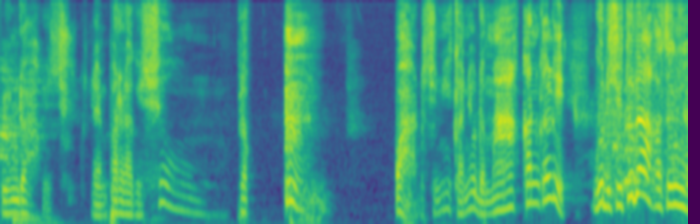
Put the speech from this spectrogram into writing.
Pindah. Lempar lagi. Shum. Blok. Wah di sini ikannya udah makan kali. Gue di situ dah katanya.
